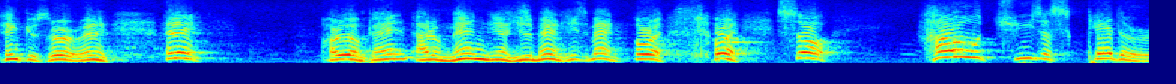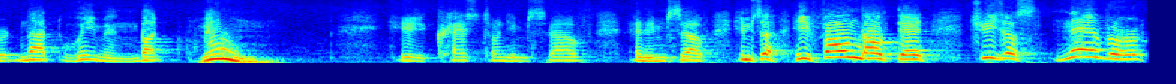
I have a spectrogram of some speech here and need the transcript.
Thank you, sir. And, are you a man? Are you a man? Yeah, he's a man. He's a man. All right. All right. So, how Jesus gathered not women but men? He questioned himself and himself. Himself. He found out that Jesus never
